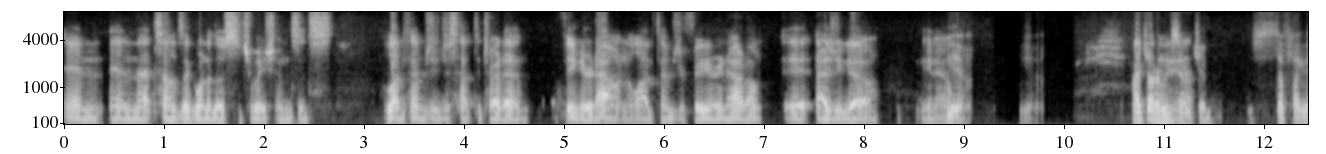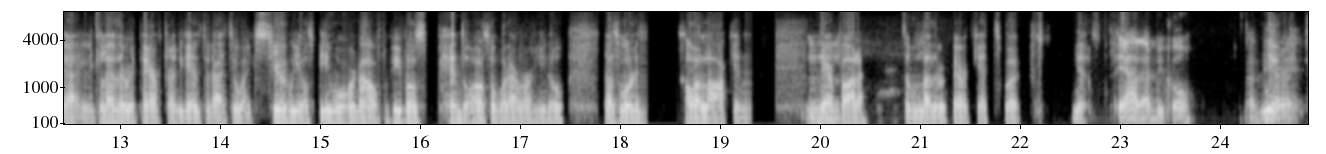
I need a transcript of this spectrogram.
And and that sounds like one of those situations. It's a lot of times you just have to try to figure it out, and a lot of times you're figuring out on it as you go. You know. Yeah, yeah. I try to Oh, yeah. research it, stuff like that, like leather repair. I'm trying to get into that too, like steering wheels being worn out for people's handles or whatever. You know, that's one of the Colourlock and their Mhm. product, some leather repair kits. But Yeah, yeah, that'd be cool. That'd be Yeah. great.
